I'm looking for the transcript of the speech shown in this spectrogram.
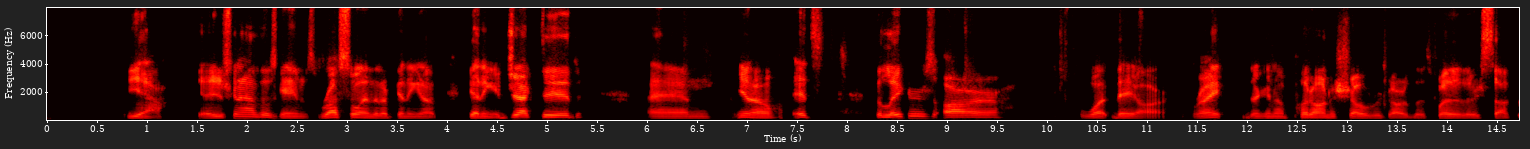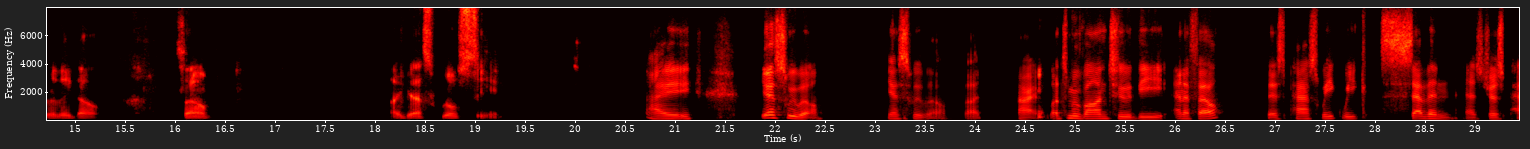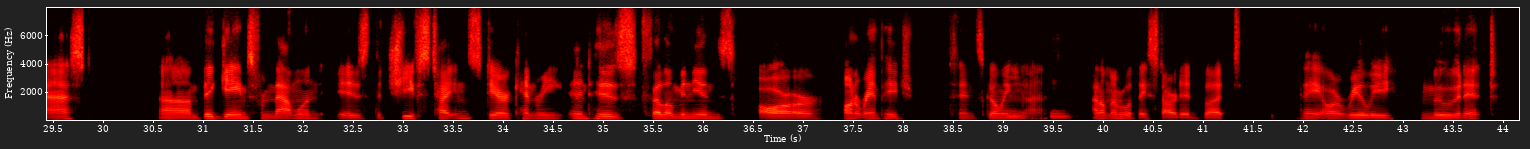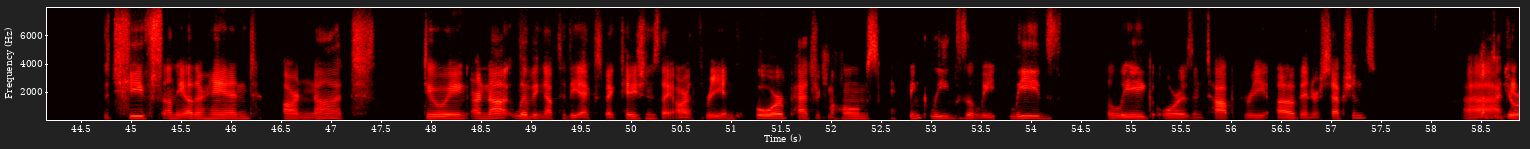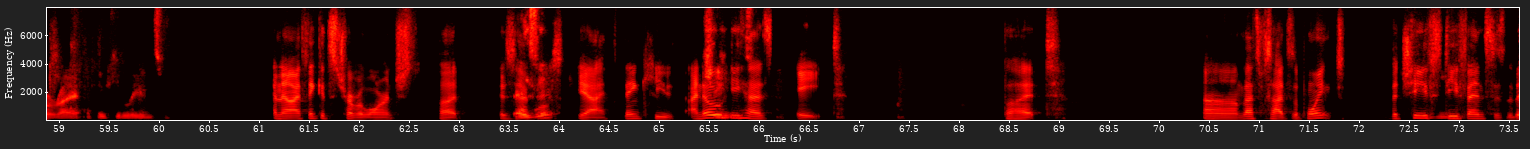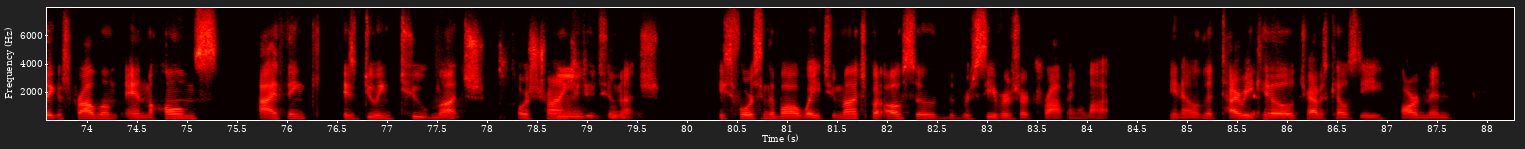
yeah yeah you're just gonna have those games. Russell ended up getting up, getting ejected, and you know it's the Lakers are what they are, right? They're gonna put on a show regardless whether they suck or they don't. So I guess we'll see. I, yes, we will. Yes, we will. But all right, let's move on to the NFL. This past week, week seven has just passed. Um, big games from that one is the Chiefs Titans. Derrick Henry and his fellow minions are on a rampage since going. Uh, Mhm. I don't remember what they started, but they are really moving it. The Chiefs, on the other hand, are not doing are not living up to the expectations. They are three and four. Patrick Mahomes, I think, leads the lead, leads the league or is in top three of interceptions. Uh, I think you were right. I think he leads. And now I think it's Trevor Lawrence, but is that Is it? Yeah, I think he. I know he has eight, but um, that's besides the point. The Chiefs' Mhm. defense is the biggest problem, and Mahomes, I think, is doing too much or is trying to do too Mhm. much. He's forcing the ball way too much, but also the receivers are dropping a lot. You know, the Tyreek Hill, Travis Kelce, Hardman,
